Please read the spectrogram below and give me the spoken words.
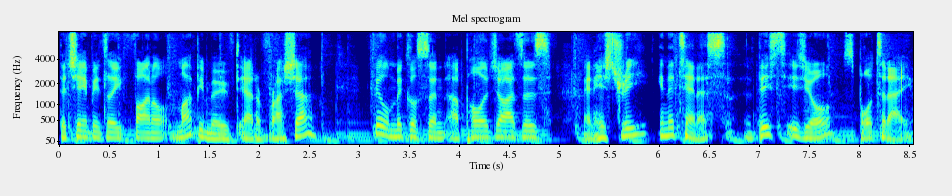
The Champions League final might be moved out of Russia. Phil Mickelson apologises. And history in the tennis. This is your Sport Today.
